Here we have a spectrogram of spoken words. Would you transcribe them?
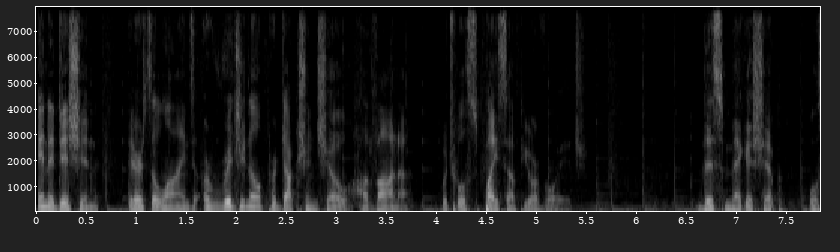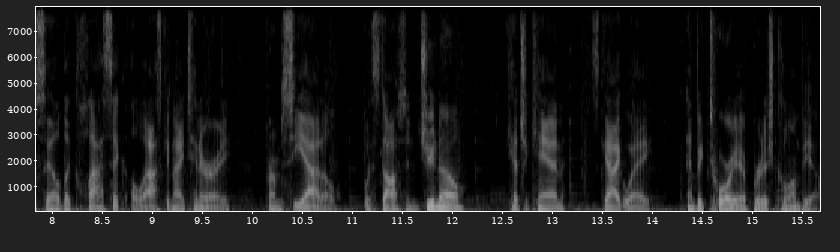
In addition, there's the line's original production show Havana, which will spice up your voyage. This megaship will sail the classic Alaskan itinerary from Seattle with stops in Juneau, Ketchikan, Skagway, and Victoria, British Columbia.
